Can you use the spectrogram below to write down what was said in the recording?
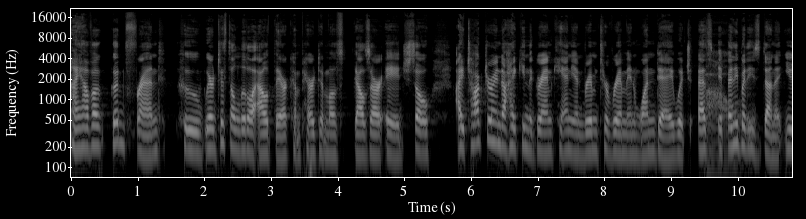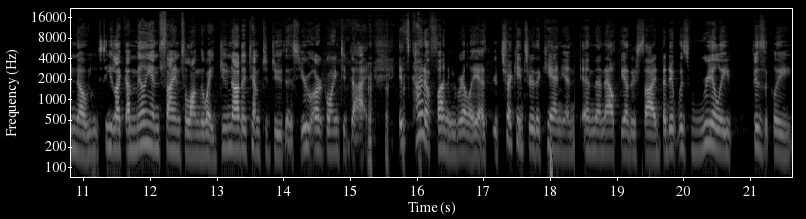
I have a good friend who we're just a little out there compared to most gals our age. So I talked her into hiking the Grand Canyon rim to rim in one day, which, as wow. if anybody's done it, you know, you see like a million signs along the way. Do not attempt to do this. You are going to die. it's kind of funny, really, as you're trekking through the canyon and then out the other side. But it was really physically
